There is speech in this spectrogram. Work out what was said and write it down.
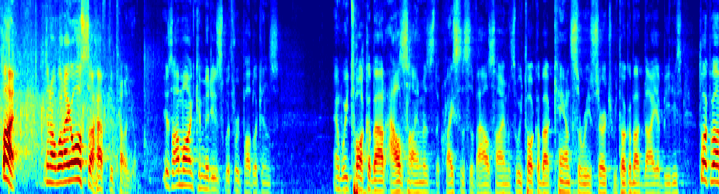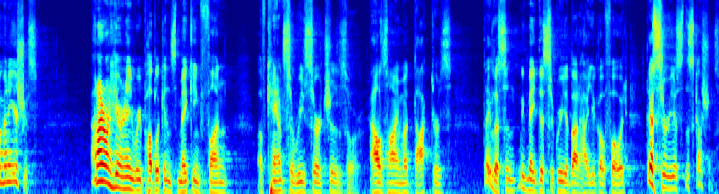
but, you know, what I also have to tell you is I'm on committees with Republicans and we talk about Alzheimer's, the crisis of Alzheimer's. We talk about cancer research. We talk about diabetes. talk about many issues. And I don't hear any Republicans making fun of cancer researchers or Alzheimer doctors. They listen. We may disagree about how you go forward. They're serious discussions.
